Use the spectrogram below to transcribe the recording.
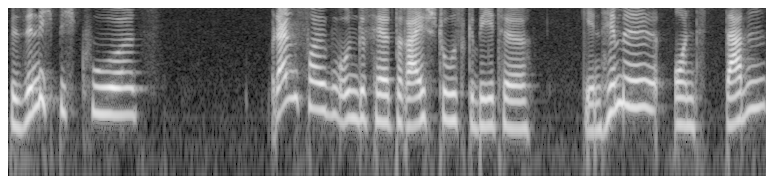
besinne ich mich kurz. Dann folgen ungefähr drei Stoßgebete gen Himmel und dann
